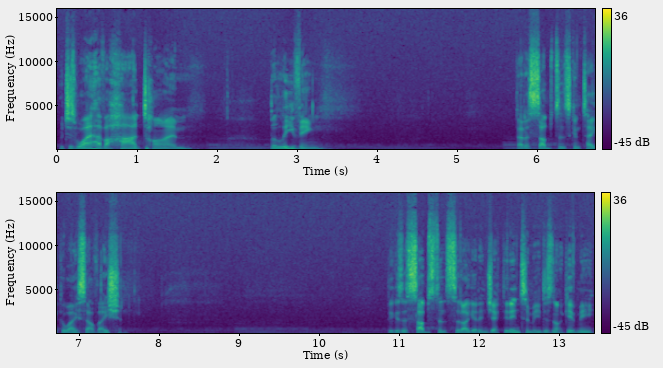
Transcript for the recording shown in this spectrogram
Which is why I have a hard time believing that a substance can take away salvation. Because a substance that I get injected into me does not give me,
